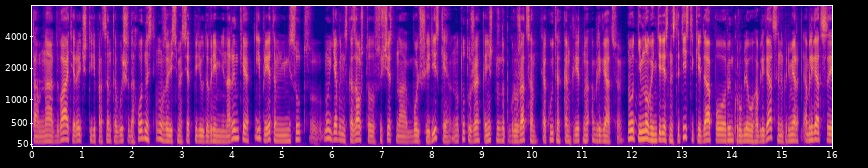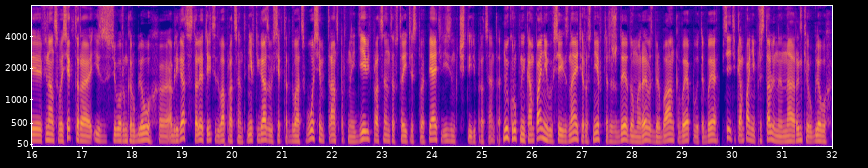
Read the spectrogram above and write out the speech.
там на 2-4% выше доходности доходность, ну, в зависимости от периода времени на рынке, и при этом несут, ну, я бы не сказал, что существенно большие риски, но тут уже, конечно, нужно погружаться в какую-то конкретную облигацию. Ну, вот немного интересной статистики, да, по рынку рублевых облигаций. Например, облигации финансового сектора из всего рынка рублевых э, облигаций составляют 32%, нефтегазовый сектор 28%, транспортные 9%, строительство 5%, лизинг 4%. Ну и крупные компании, вы все их знаете, Роснефть, РЖД, Дом РФ, Сбербанк, ВЭП, ВТБ. Все эти компании представлены на рынке рублевых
